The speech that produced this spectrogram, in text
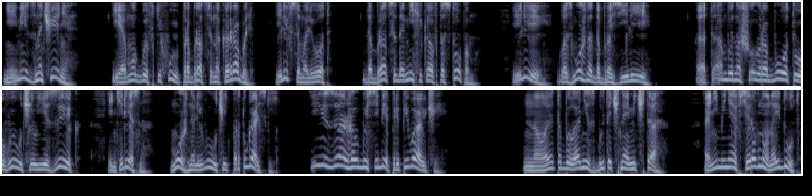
не имеет значения. Я мог бы втихую пробраться на корабль или в самолет, добраться до Мехико автостопом, или, возможно, до Бразилии. А там бы нашел работу, выучил язык. Интересно, можно ли выучить португальский? и зажил бы себе припеваючи. Но это была несбыточная мечта. Они меня все равно найдут.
